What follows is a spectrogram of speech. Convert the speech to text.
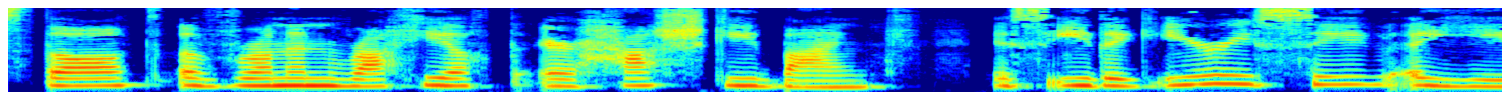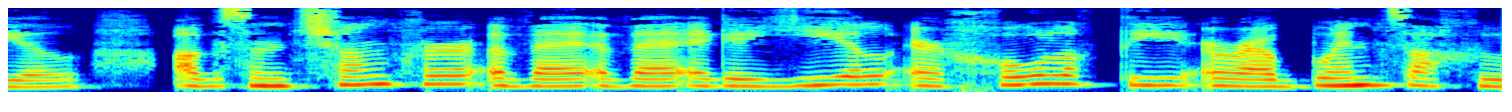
Stát a bhronn rathaíocht ar thaiscí banc, is iad ag iarraidh suíomh a dhíol, agus an tionchar a bheith a bheith ag a ar chomhlachtaí a raibh buint acu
